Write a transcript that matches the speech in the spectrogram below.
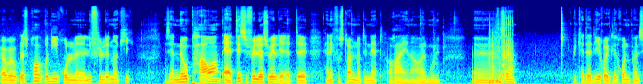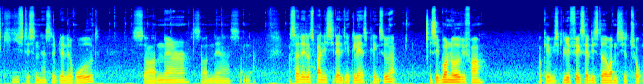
Okay, lad os prøve at lige rulle, øh, lige flyve lidt ned og kigge. Jeg siger no power. Ja, det er selvfølgelig også uheldigt, at øh, han ikke får strøm, når det er nat og regner og alt muligt. Øh, uh, så vi kan da lige rykke lidt rundt på hans kiste, sådan her, så det bliver lidt rodet. Sådan der, sådan der, sådan der. Og så er det ellers bare lige at sætte alle de her glasplanes ud her. Jeg ser, hvor nåede vi fra? Okay, vi skal lige fikse alle de steder, hvor den siger 2.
